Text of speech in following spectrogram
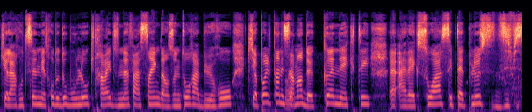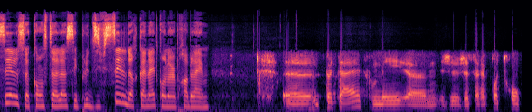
qui a la routine métro, dodo, boulot, qui travaille du 9 à 5 dans une tour à bureau, qui a pas le temps nécessairement de connecter euh, avec soi, c'est peut-être plus difficile ce constat-là. C'est plus difficile de reconnaître qu'on a un problème. Euh, peut-être, mais euh, je ne saurais pas trop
